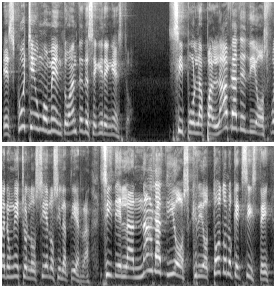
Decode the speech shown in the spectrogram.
Escuche un momento antes de seguir en esto. si por la palabra de Dios fueron hechos los cielos y la tierra, si de la nada Dios creó todo lo que existe,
